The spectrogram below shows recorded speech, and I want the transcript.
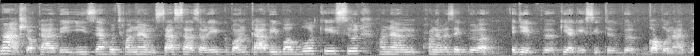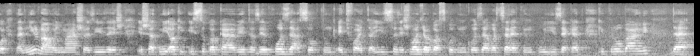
más a kávé íze, hogyha nem száz százalékban kávébabból készül, hanem, hanem ezekből a egyéb kiegészítőkből, gabonákból. Mert nyilván, hogy más az íze, és, és hát mi, akik isszuk a kávét, azért hozzászoktunk egyfajta ízhöz, és vagy ragaszkodunk hozzá, vagy szeretünk új ízeket kipróbálni, de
